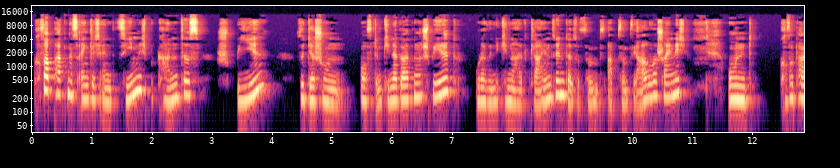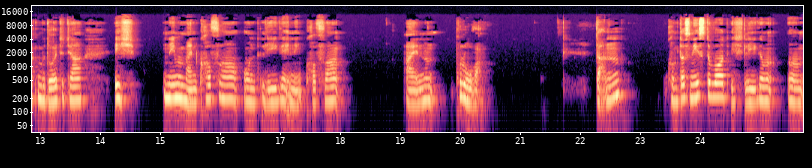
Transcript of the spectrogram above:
Kofferpacken ist eigentlich ein ziemlich bekanntes Spiel, wird ja schon oft im Kindergarten gespielt oder wenn die Kinder halt klein sind, also fünf, ab fünf Jahre wahrscheinlich. Und Kofferpacken bedeutet ja, ich nehme meinen Koffer und lege in den Koffer einen Pullover. Dann kommt das nächste Wort. Ich lege, äh,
